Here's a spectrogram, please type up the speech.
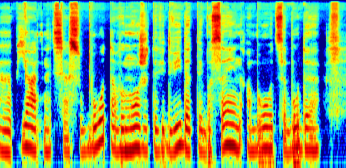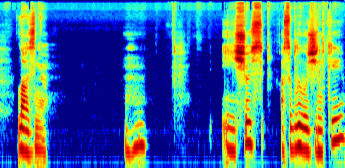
е, п'ятниця, субота, ви можете відвідати басейн, або це буде лазня. Угу. І щось, особливо жінки,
